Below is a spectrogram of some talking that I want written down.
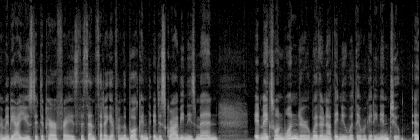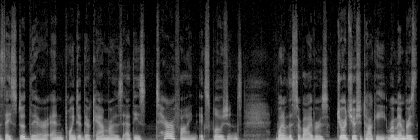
or maybe I used it to paraphrase the sense that I get from the book, in, in describing these men, it makes one wonder whether or not they knew what they were getting into as they stood there and pointed their cameras at these terrifying explosions. One of the survivors, George Yoshitake, remembers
